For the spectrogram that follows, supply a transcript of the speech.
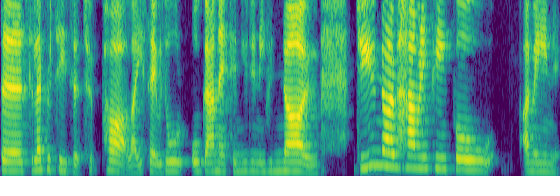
the celebrities that took part like you say it was all organic and you didn't even know. Do you know how many people i mean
